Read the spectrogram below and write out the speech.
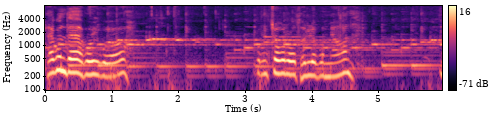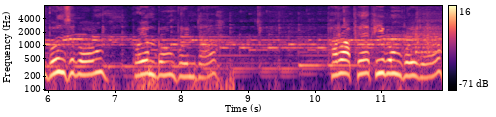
백운대 보이고요. 오른쪽으로 돌려보면 문수봉, 보현봉 보입니다. 바로 앞에 비봉 보이고요.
